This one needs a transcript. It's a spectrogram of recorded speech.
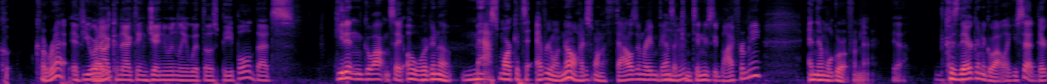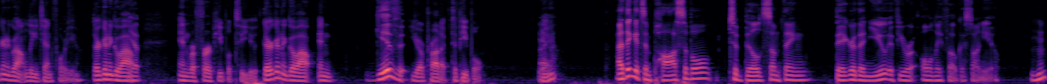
Co- correct. If you are right? not connecting genuinely with those people, that's he didn't go out and say, "Oh, we're gonna mass market to everyone." No, I just want a thousand Raven fans that continuously buy from me, and then we'll grow it from there. yeah. Because they're gonna go out, like you said, they're gonna go out and lead gen for you. They're gonna go out Yep. and refer people to you. They're gonna go out and give your product to people. Right? Yeah. I think it's impossible to build something bigger than you if you were only focused on you. Mhm.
